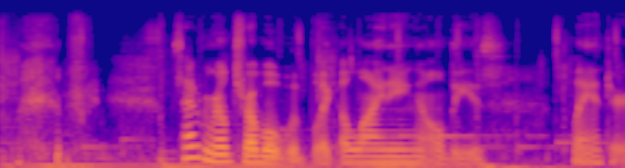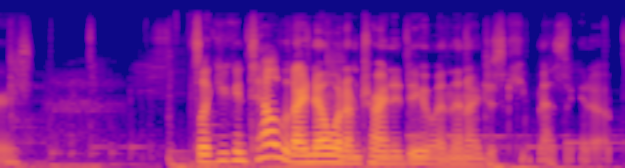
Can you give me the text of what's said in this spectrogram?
I was having real trouble with like aligning all these planters. It's like you can tell that I know what I'm trying to do and then I just keep messing it up.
